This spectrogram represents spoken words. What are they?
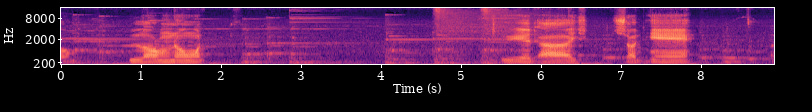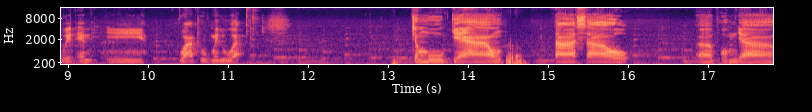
องลองโน้ต Red eye short hair wet and hair กว่าถูกไม่รู้อะจมูกยาว ตาเศร้าเอ่อผมยาว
